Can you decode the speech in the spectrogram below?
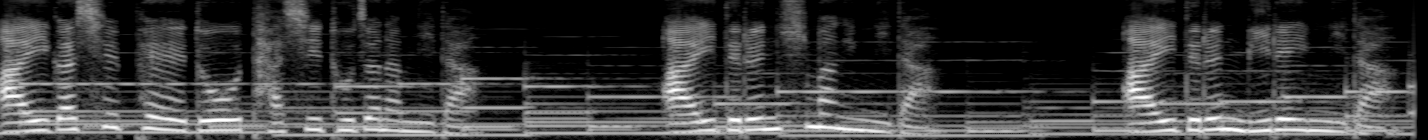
아이가 실패해도 다시 도전합니다. 아이들은 희망입니다. 아이들은 미래입니다.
